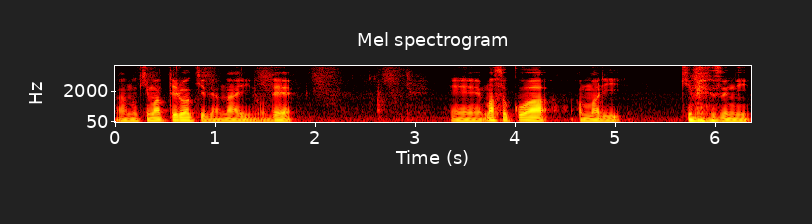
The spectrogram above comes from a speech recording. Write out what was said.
あの決まってるわけではないので、えー、まあ、そこはあんまり決めずに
